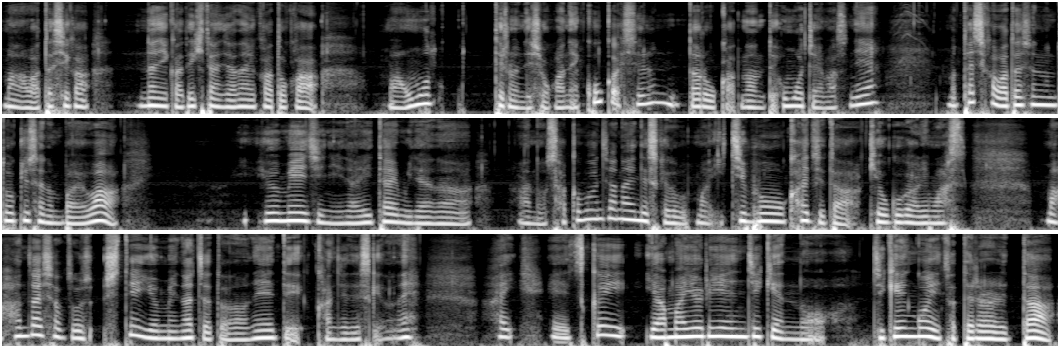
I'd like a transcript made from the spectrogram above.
まあ、私が何かできたんじゃないかとか、まあ、思ってるんでしょうかね後悔してるんだろうかなんて思っちゃいますね、まあ、確か私の同級生の場合は有名人になりたいみたいなあの作文じゃないんですけど、まあ、一文を書いてた記憶があります。まあ、犯罪者として有名になっちゃったのねって感じですけどね。はい。えー、津久井山寄園事件の事件後に建てられた、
